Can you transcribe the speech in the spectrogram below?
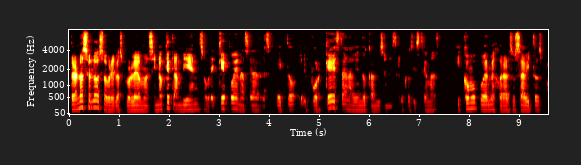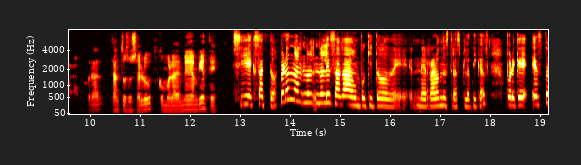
pero no solo sobre los problemas, sino que también sobre qué pueden hacer al respecto, el por qué están habiendo cambios en nuestros ecosistemas y cómo poder mejorar sus hábitos para mejorar tanto su salud como la del medio ambiente. Sí, exacto. Pero no, no, les haga un poquito de, de, raro nuestras pláticas, porque esto,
